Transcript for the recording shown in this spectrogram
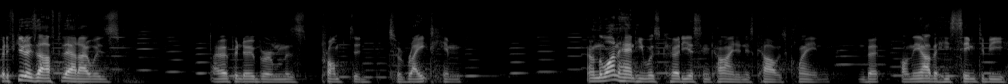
But a few days after that, I was I opened Uber and was prompted to rate him. On the one hand, he was courteous and kind, and his car was clean. But on the other, he seemed to be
